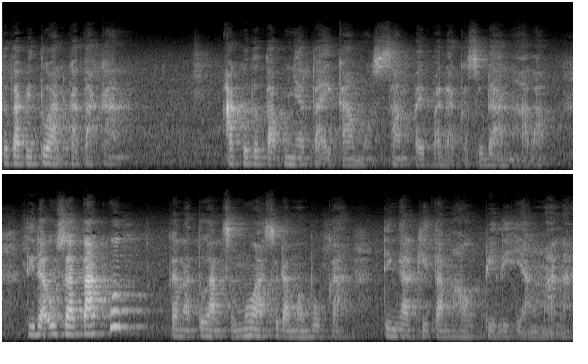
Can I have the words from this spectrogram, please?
Tetapi Tuhan katakan, aku tetap menyertai kamu sampai pada kesudahan alam. Tidak usah takut karena Tuhan semua sudah membuka. Tinggal kita mau pilih yang mana.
